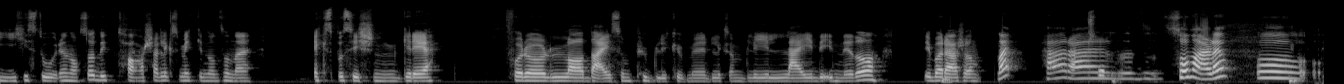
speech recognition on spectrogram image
i historien også. De tar seg liksom ikke noen sånne exposition-grep for å la deg som publikummer liksom bli leid inn i det. da. De bare er sånn Nei, her er Sånn er det. Og,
